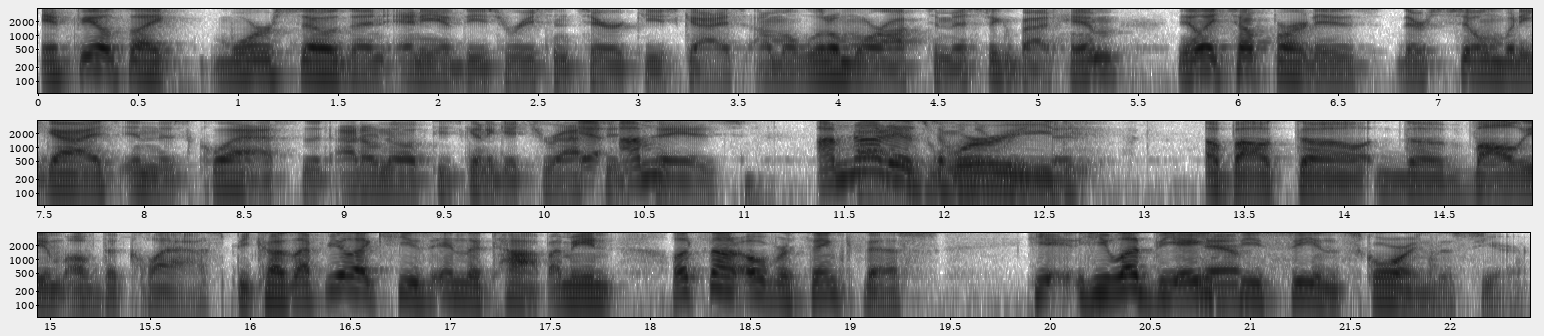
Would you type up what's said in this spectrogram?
It feels like more so than any of these recent Syracuse guys. I'm a little more optimistic about him. The only tough part is there's so many guys in this class that I don't know if he's going to get drafted. Yeah, say as I'm not as worried about the the volume of the class because I feel like he's in the top. I mean, let's not overthink this. he he led the ACC yeah. in scoring this year.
